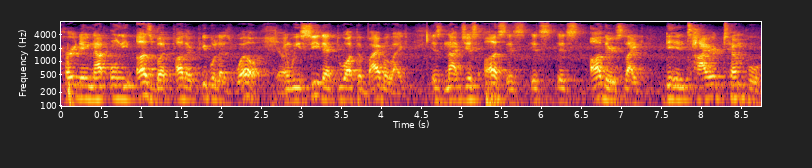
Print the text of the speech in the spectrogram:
hurting not only us but other people as well. Yeah. And we see that throughout the Bible. Like it's not just us, it's it's it's others. Like the entire temple,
